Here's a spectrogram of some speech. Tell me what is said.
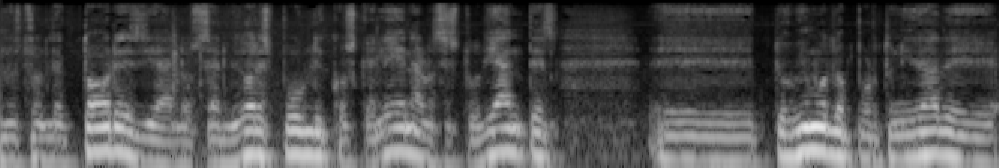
nuestros lectores y a los servidores públicos que leen, a los estudiantes. Eh, tuvimos la oportunidad de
